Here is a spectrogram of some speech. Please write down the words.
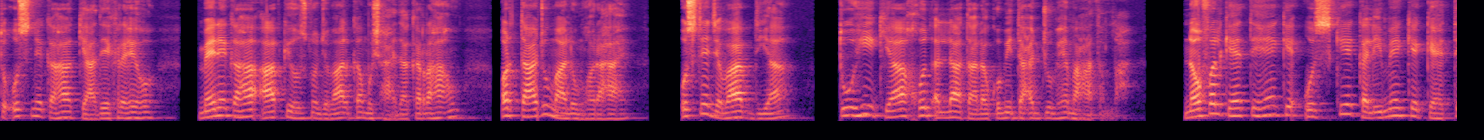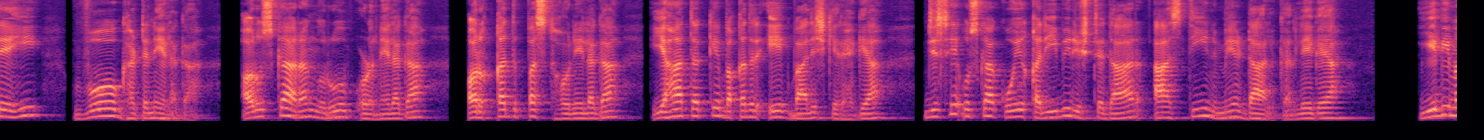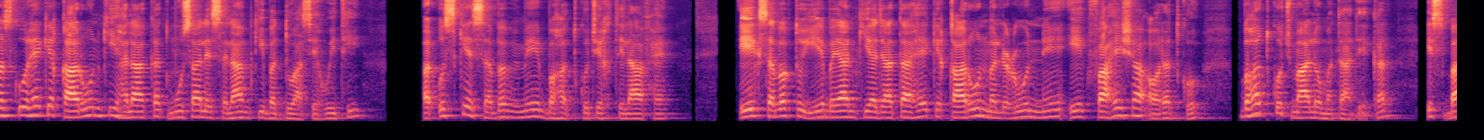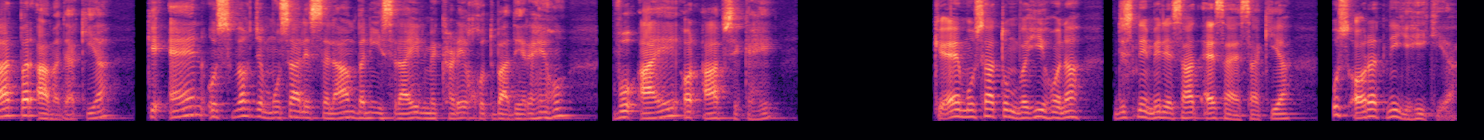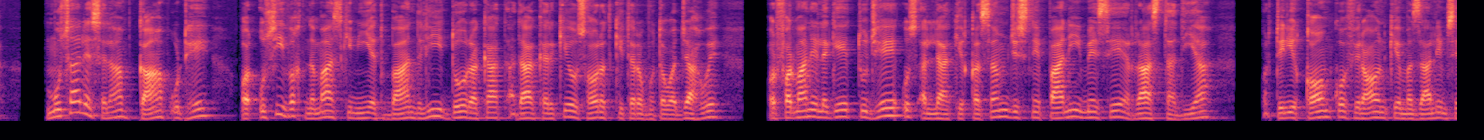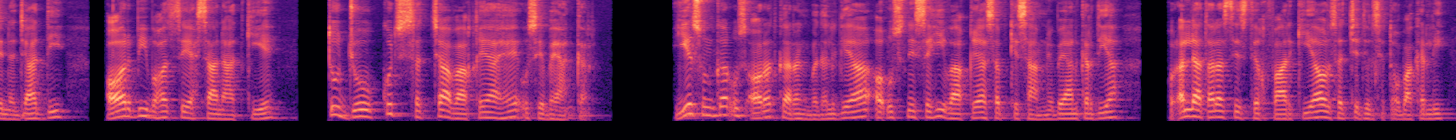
تو اس نے کہا، کیا دیکھ رہے ہو؟ میں نے کہا، آپ کی حسن و جمال کا مشاہدہ کر رہا ہوں اور تاجو معلوم ہو رہا ہے۔ اس نے جواب دیا تو ہی کیا خود اللہ تعالیٰ کو بھی تعجب ہے، معاذ اللہ۔ نوفل کہتے ہیں کہ اس کے کلیمے کے کہتے ہی وہ گھٹنے لگا اور اس کا رنگ روپ اڑنے لگا اور قد پست ہونے لگا، یہاں تک کہ بقدر ایک بالش کے رہ گیا، جسے اس کا کوئی قریبی رشتہ دار آستین میں ڈال کر لے گیا۔ یہ بھی مذکور ہے کہ قارون کی ہلاکت موسیٰ علیہ السلام کی بد دعا سے ہوئی تھی اور اس کے سبب میں بہت کچھ اختلاف ہے۔ ایک سبب تو یہ بیان کیا جاتا ہے کہ قارون ملعون نے ایک فاحشہ عورت کو بہت کچھ مال و متا دے کر اس بات پر آمدہ کیا کہ عین اس وقت جب موسیٰ علیہ السلام بنی اسرائیل میں کھڑے خطبہ دے رہے ہوں، وہ آئے اور آپ سے کہے، کہ اے موسا تم وہی ہونا جس نے میرے ساتھ ایسا ایسا کیا، اس عورت نے یہی کیا۔ موسا علیہ السلام کانپ اٹھے اور اسی وقت نماز کی نیت باندھ لی، دو رکعت ادا کر کے اس عورت کی طرف متوجہ ہوئے۔ اور فرمانے لگے، تجھے اس اللہ کی قسم جس نے پانی میں سے راستہ دیا اور تیری قوم کو فرعون کے مظالم سے نجات دی اور بھی بہت سے احسانات کیے، تو جو کچھ سچا واقعہ ہے اسے بیان کر۔ یہ سن کر اس عورت کا رنگ بدل گیا اور اس نے صحیح واقعہ سب کے سامنے بیان کر دیا اور اللہ تعالیٰ سے استغفار کیا اور سچے دل سے توبہ کر لی۔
